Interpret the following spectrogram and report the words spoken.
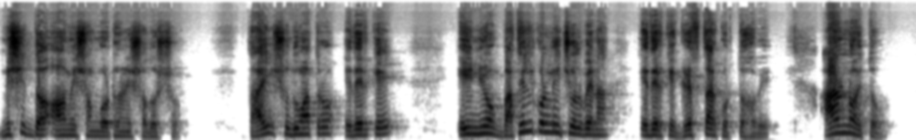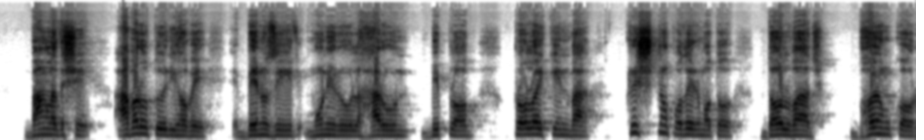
নিষিদ্ধ আওয়ামী সংগঠনের সদস্য। তাই শুধুমাত্র এদেরকে এই নিয়োগ বাতিল করলেই চলবে না, এদেরকে গ্রেফতার করতে হবে। আর নয়তো বাংলাদেশে আবারও তৈরি হবে বেনজির, মনিরুল, হারুন, বিপ্লব প্রলয় কিংবা কৃষ্ণপদের মতো দলবাজ, ভয়ঙ্কর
